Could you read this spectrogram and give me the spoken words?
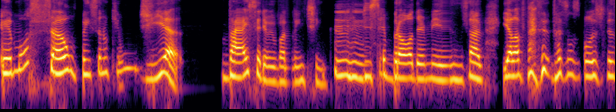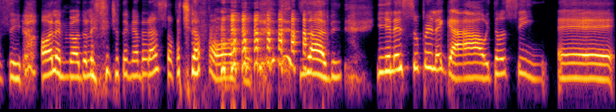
emoção, pensando que um dia vai ser eu e o Valentim, uhum. de ser brother mesmo, sabe? E ela faz, faz, uns posts assim: olha, meu adolescente até me abraçou para tirar foto, sabe? E ele é super legal. Então, assim, é,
